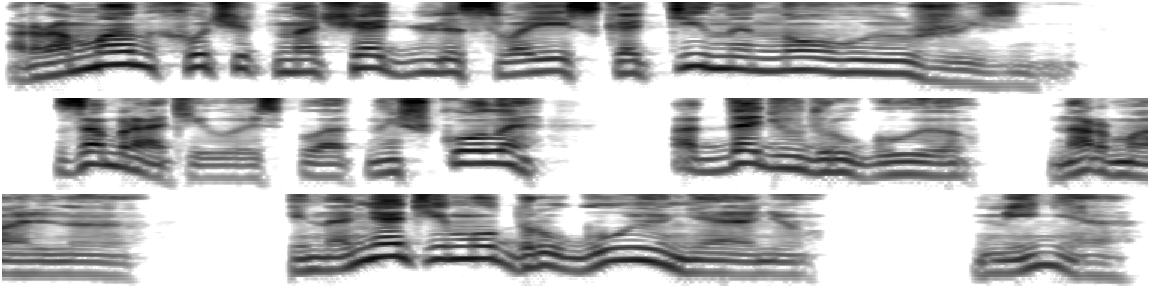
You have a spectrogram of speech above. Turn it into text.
Роман хочет начать для своей скотины новую жизнь. Забрать его из платной школы, отдать в другую, нормальную, и нанять ему другую няню — меня.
